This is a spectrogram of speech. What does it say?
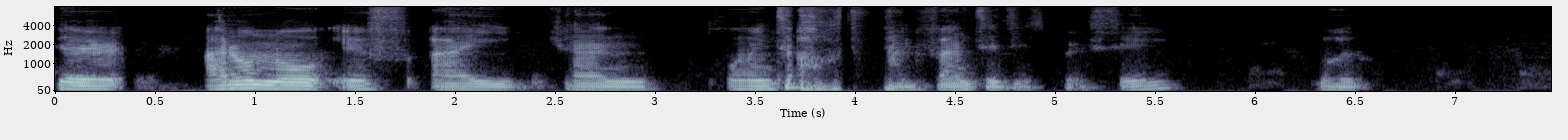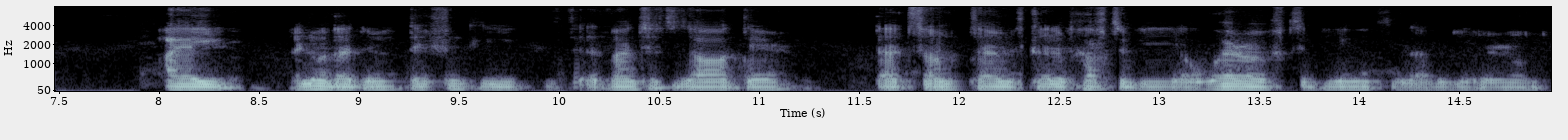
there I don't know if I can point out advantages per se, but I I know that there's definitely advantages out there that sometimes kind of have to be aware of to be able to navigate around.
